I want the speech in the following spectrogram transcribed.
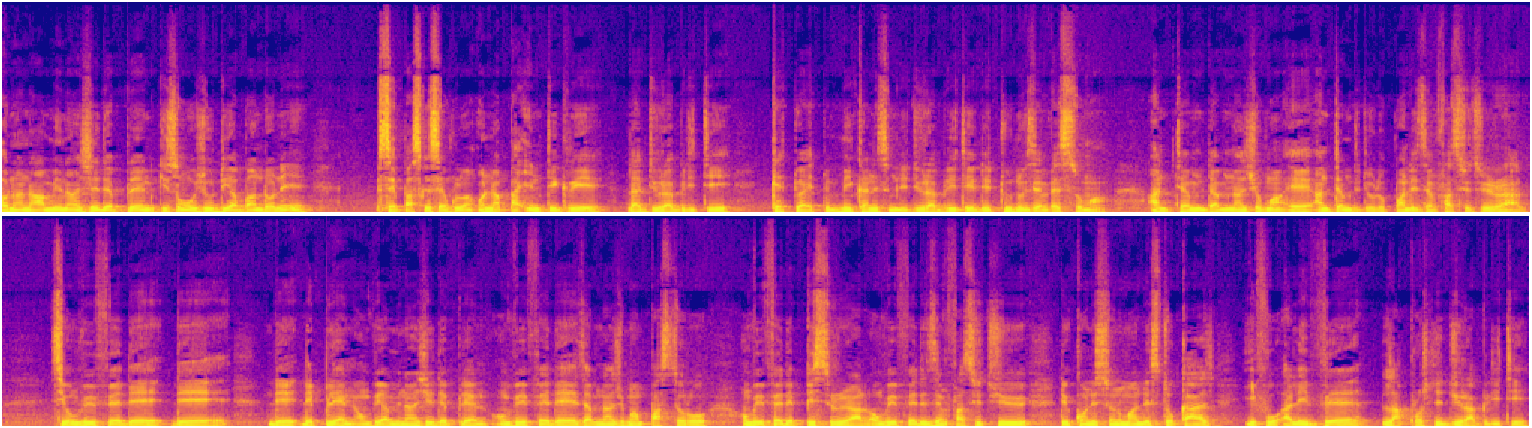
On en a aménagé des plaines qui sont aujourd'hui abandonnées. C'est parce que simplement on n'a pas intégré la durabilité. Quel doit être le mécanisme de durabilité de tous nos investissements en termes d'aménagement et en termes de développement des infrastructures rurales? Si on veut faire des, des, des, plaines, on veut aménager des plaines, on veut faire des aménagements pastoraux, on veut faire des pistes rurales, on veut faire des infrastructures de conditionnement de stockage, il faut aller vers l'approche de durabilité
